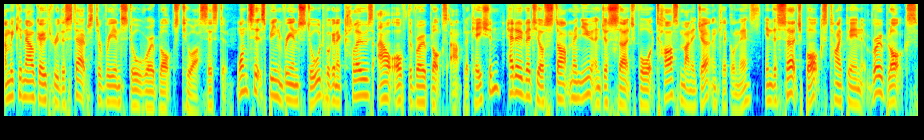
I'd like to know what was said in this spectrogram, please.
and we can now go through the steps to reinstall Roblox to our system. Once it's been reinstalled, we're going to close out of the Roblox application, head over to your start menu and just search for Task Manager and click on this. In the search box, type in Roblox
